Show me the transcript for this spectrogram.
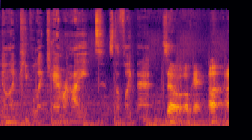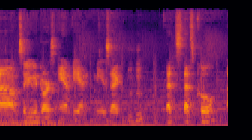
You know, like people like Kammarheit, stuff like that. So okay, uh, um, so you endorse ambient music. Mm-hmm that's that's cool. Uh,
